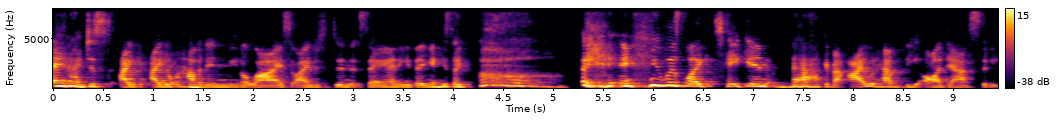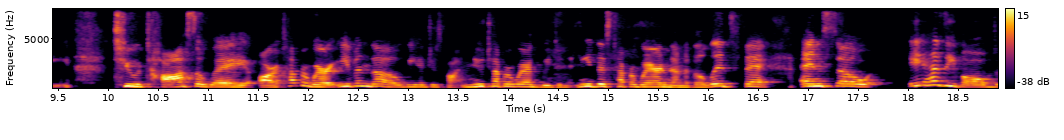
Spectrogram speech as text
And I just, I, I don't have it in me to lie. So I just didn't say anything. And he's like, and he was like taken back that I would have the audacity to toss away our Tupperware, even though we had just bought new Tupperware. We didn't need this Tupperware. None of the lids fit. And so it has evolved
